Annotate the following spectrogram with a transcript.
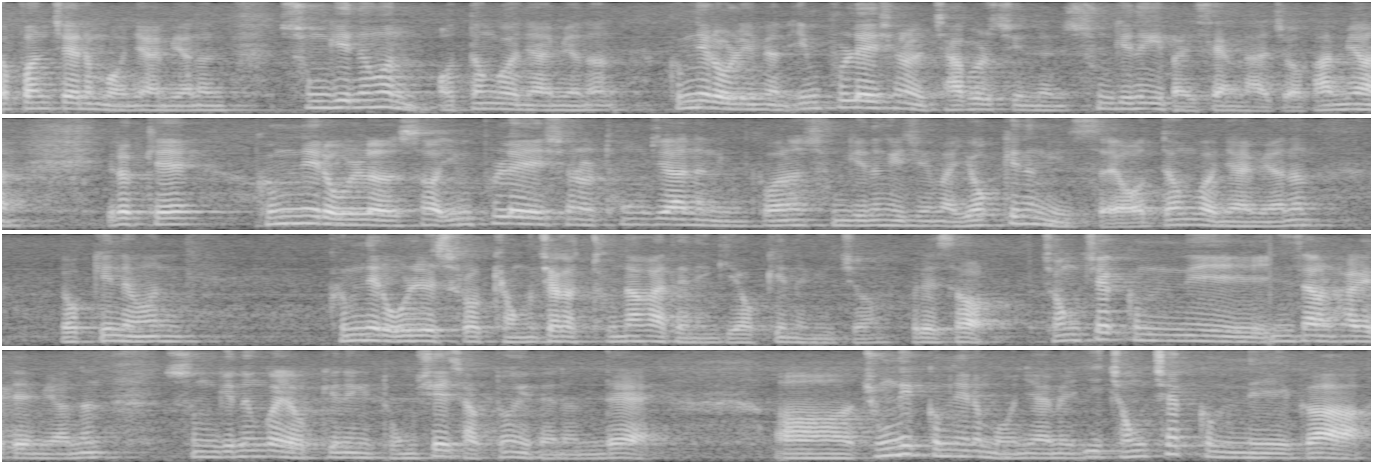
첫 번째는 뭐냐면은 순기능은 어떤 거냐면은 금리를 올리면 인플레이션을 잡을 수 있는 순기능이 발생하죠. 반면 이렇게 금리를 올려서 인플레이션을 통제하는 거는 순기능이지만 역기능이 있어요. 어떤 거냐면은 역기능은 금리를 올릴수록 경제가 둔화가 되는 게 역기능이죠. 그래서 정책 금리 인상을 하게 되면은 순기능과 역기능이 동시에 작동이 되는데 어, 중립금리는 뭐냐면 이 정책금리가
